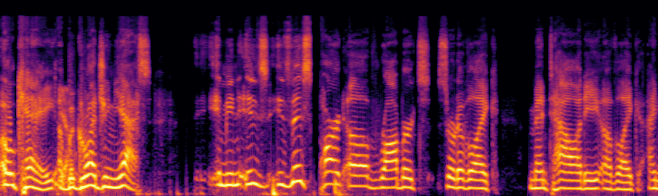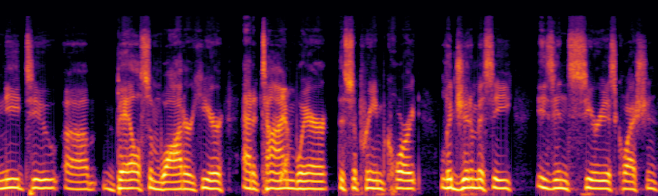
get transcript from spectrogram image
okay, a begrudging yes. I mean, is is this part of Robert's sort of like mentality of like I need to um, bail some water here at a time yeah. where the Supreme Court legitimacy is in serious question?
